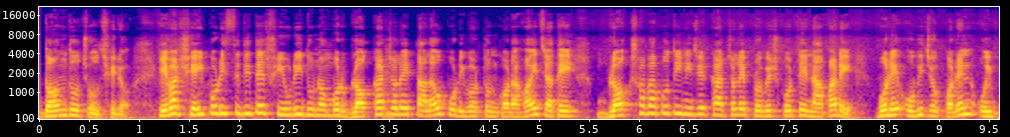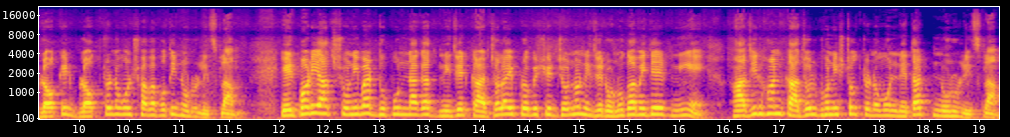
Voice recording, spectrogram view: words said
দ্বন্দ্ব চলছিল। এবার সেই পরিস্থিতিতে সিউড়ি দু নম্বর ব্লক কার্যালয়ের তালাও পরিবর্তন করা হয় যাতে ব্লক সভাপতি নিজের কার্যালয়ে প্রবেশ করতে না পারে বলে অভিযোগ করেন ওই ব্লকের ব্লক তৃণমূল সভাপতি নুরুল ইসলাম। এরপরই আজ শনিবার দুপুর নাগাদ নিজের কার্যালয়ে প্রবেশের জন্য নিজের অনুগামীদের নিয়ে হাজির হন কাজল ঘনিষ্ঠ তৃণমূল নেতা নুরুল ইসলাম।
